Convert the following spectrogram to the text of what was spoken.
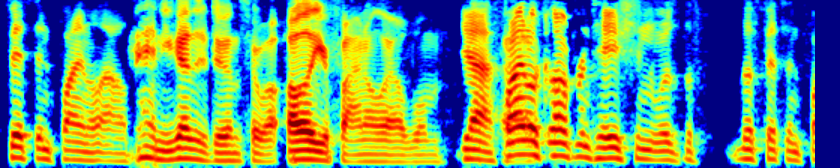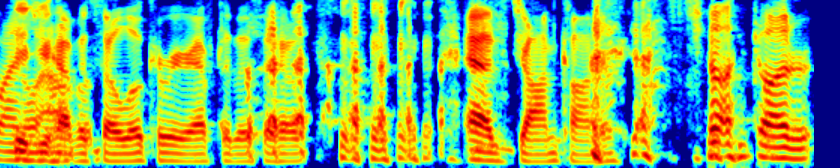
fifth and final album. Man, you guys are doing so well. Oh, your final album. Yeah, final uh, confrontation was the the fifth and final. Did you album. have a solo career after this? I hope, as John Connor. as John Connor,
